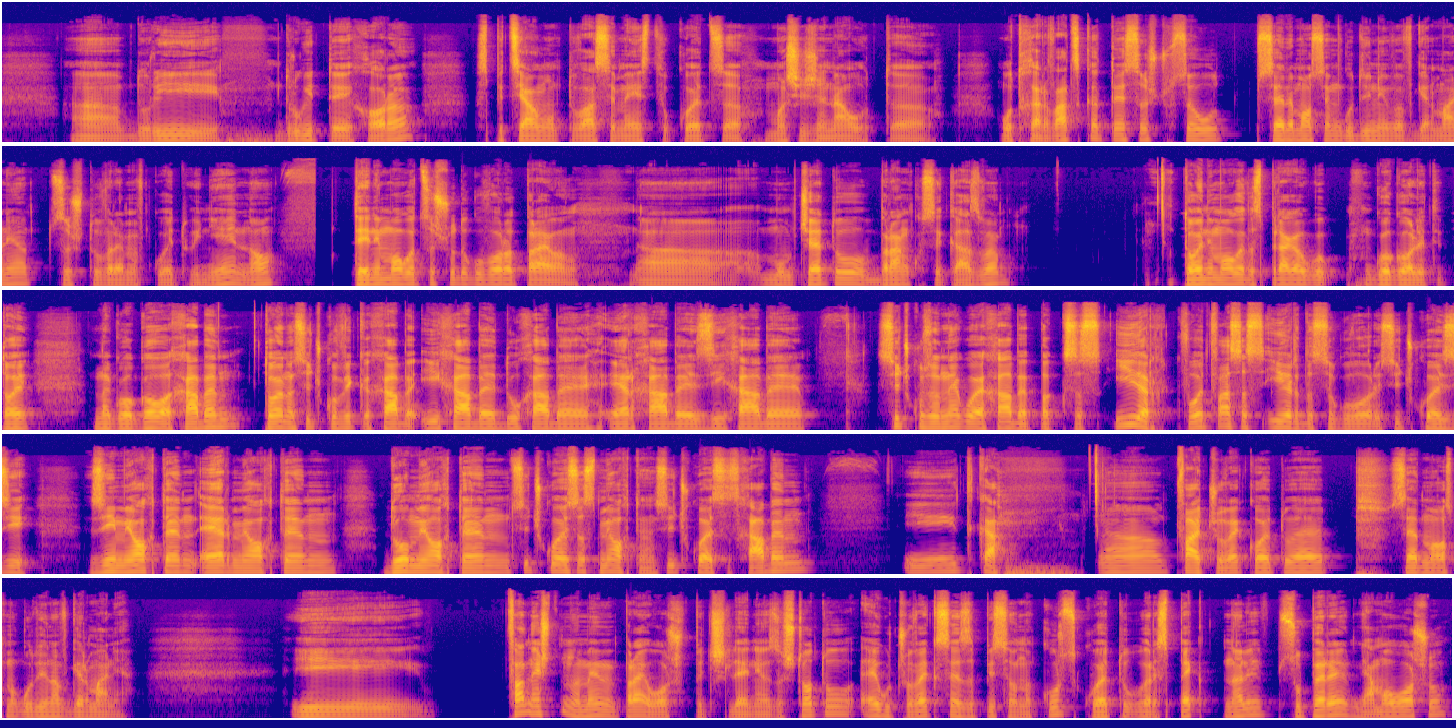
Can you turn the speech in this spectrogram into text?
а, дори другите хора, специално от това семейство, което са мъж и жена от, от Харватска, те също са от 7-8 години в Германия, същото време в което и ние, но те не могат също да говорят правилно. А, момчето, Бранко се казва, той не мога да спряга глаголите. Той на глагола хабен, той на всичко вика хабе. И хабе, ду хабе, ер хабе, зи хабе. Всичко за него е хабе. Пък с ир, какво е това с ир да се говори? Всичко е зи. Зи мьохтен, ер всичко е с мьохтен, всичко е с хабен и така. А, това е човек, който е 7-8 година в Германия. И това нещо на мен ми прави лошо впечатление, защото его човек се е записал на курс, което респект, нали, супер е, няма лошо,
